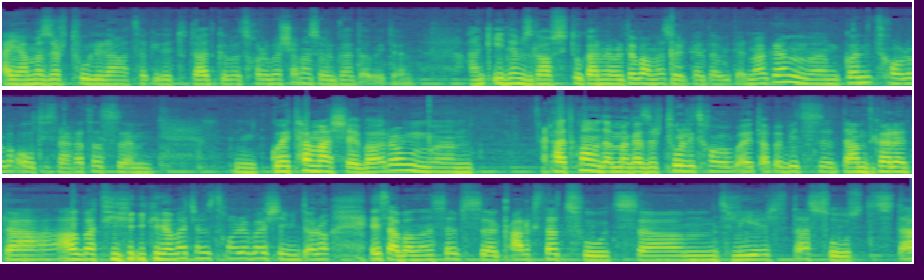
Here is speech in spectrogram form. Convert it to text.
აი ამაზე რთული რაღაცა კიდე თუ დადგება ცხოვრებაში ამას ვერ გადავიდან ან კიდე მსგავსი თუ განმეორდება ამას ვერ გადავიდან მაგრამ მგონი ცხოვრება ყოველთვის რაღაცას გვეთამაშება რომ რა თქმა უნდა მაგაზე რთული ცხოვრება ეტაპებიც დამდგარა და ალბათ იქნება ჩემს ცხოვრებაში, იმიტომ რომ ეს აბალანსებს კარგს და ცუდს, ძლიერს და სუსტს და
